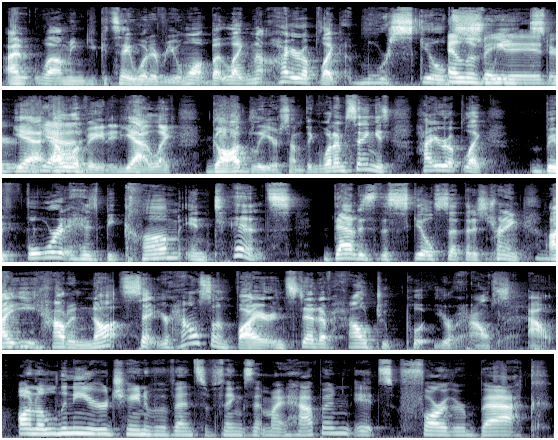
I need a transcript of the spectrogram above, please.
I well, I mean, you could say whatever you want, but like not higher up, like more skilled, Elevated sweet, or- yeah, yeah. elevated, yeah, like godly or something. What I'm saying is higher up, like before it has become intense. That is the skill set that is training, mm-hmm. i.e., how to not set your house on fire instead of how to put your house out. On a linear chain of events of things that might happen, it's farther back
